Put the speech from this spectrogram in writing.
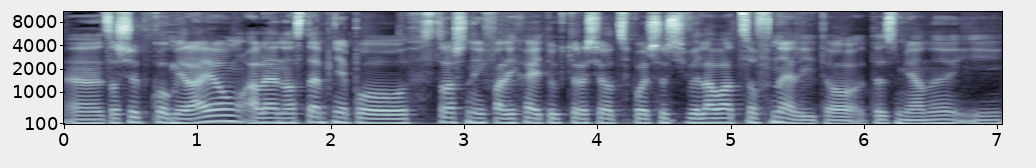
e, za szybko umierają, ale następnie po strasznej fali hejtu, która się od społeczności wylała, cofnęli to, te zmiany i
